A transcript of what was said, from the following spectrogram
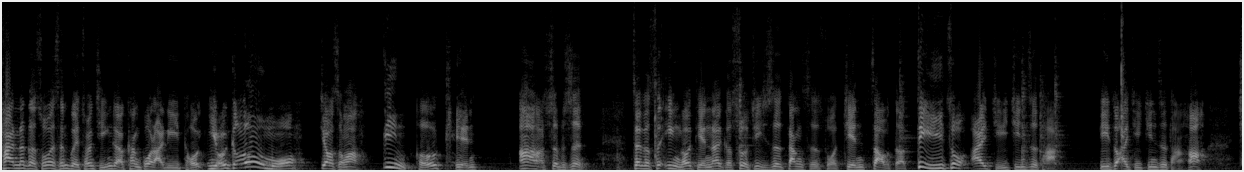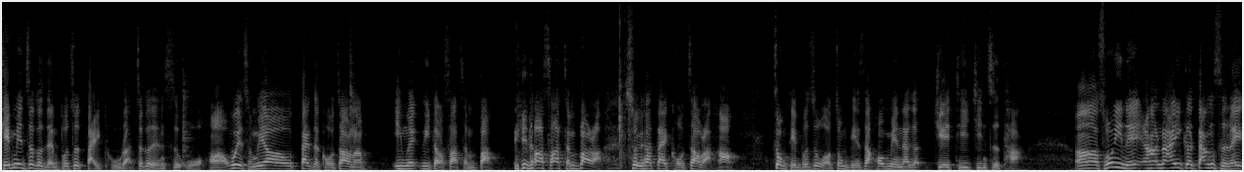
看那个所谓神鬼传奇应该看过了，里头有一个恶魔叫什么印和田啊，是不是？这个是印和田那个设计师当时所建造的第一座埃及金字塔，第一座埃及金字塔哈。前面这个人不是歹徒了，这个人是我哈。为什么要戴着口罩呢？因为遇到沙尘暴，遇到沙尘暴了，所以要戴口罩了哈。重点不是我，重点是后面那个阶梯金字塔啊。所以呢啊，那一个当时呢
